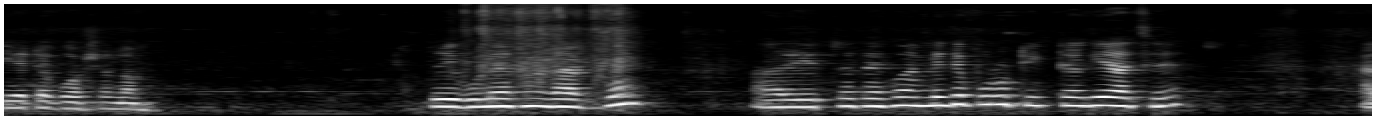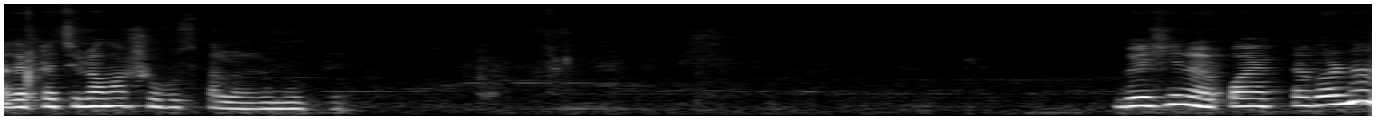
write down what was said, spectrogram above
ইয়েটা বসালাম। তো এগুলো এখন রাখব। আর এটা দেখো, এমনিতে পুরো ঠিকঠাকই আছে। আগেরটা ছিল আমার সবুজ কালারের মধ্যে। বেশি নয়, কয়েকটা করে না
